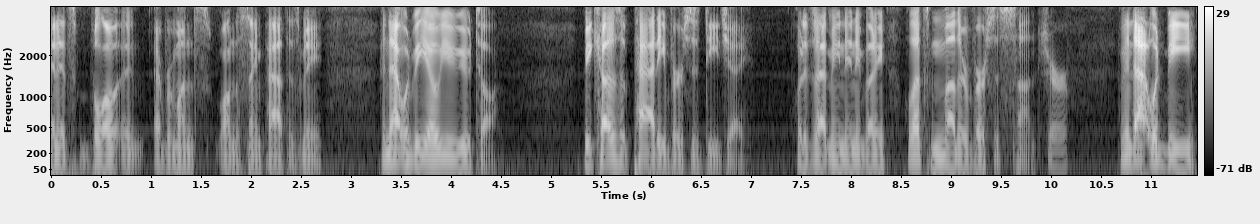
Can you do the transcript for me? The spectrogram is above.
and it's blown. Everyone's on the same path as me, and that would be OU Utah, because of Patty versus DJ. What does that mean to anybody? Well, that's mother versus son. Sure. I mean, that would be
